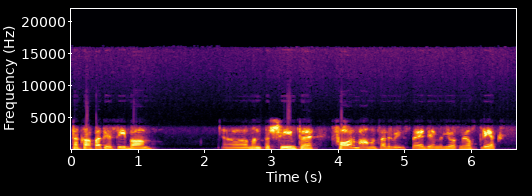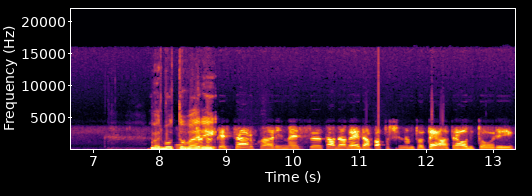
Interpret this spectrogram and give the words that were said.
tā kā patiesībā man par šīm formām un sadarbības veidiem ir ļoti liels prieks. Varbūt tu vari. Protams, es ceru, ka arī mēs tādā veidā paplašinām to teātra auditoriju.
